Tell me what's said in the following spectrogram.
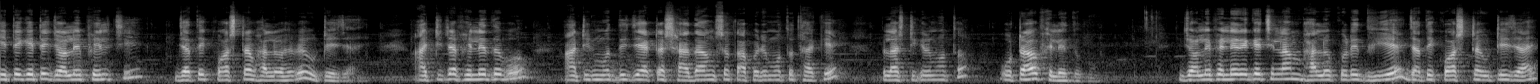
কেটে কেটে জলে ফেলছি যাতে কষটা ভালোভাবে উঠে যায়। আটিটা ফেলে দেবো। আটির মধ্যে যে একটা সাদা অংশ কাপড়ের মতো থাকে, প্লাস্টিকের মতো, ওটাও ফেলে দেবো। জলে ফেলে রেখেছিলাম ভালো করে ধুয়ে যাতে কষটা উঠে যায়।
